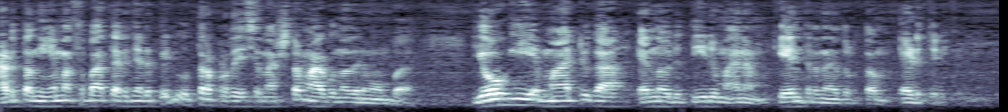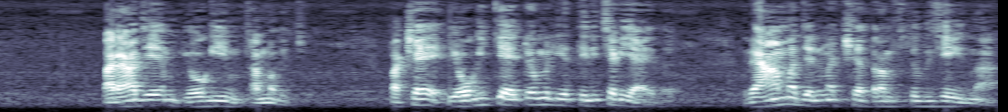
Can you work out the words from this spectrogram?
അടുത്ത നിയമസഭാ തെരഞ്ഞെടുപ്പിൽ ഉത്തർപ്രദേശ് നഷ്ടമാകുന്നതിന് മുമ്പ് യോഗിയെ മാറ്റുക എന്നൊരു തീരുമാനം കേന്ദ്ര നേതൃത്വം എടുത്തിരിക്കുന്നു. പരാജയം യോഗിയും സമ്മതിച്ചു. പക്ഷേ യോഗിക്ക് ഏറ്റവും വലിയ തിരിച്ചടിയായത് രാമജന്മക്ഷേത്രം സ്ഥിതി ചെയ്യുന്ന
